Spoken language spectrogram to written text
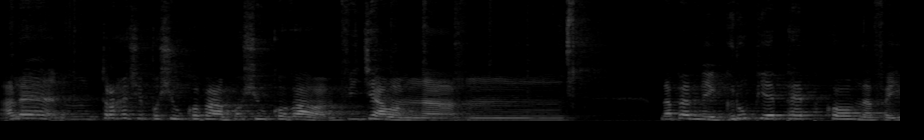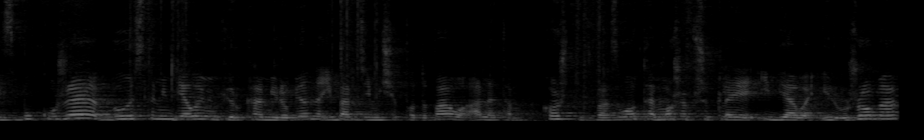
Ale mm, trochę się posiłkowałam, posiłkowałam. Widziałam na mm, na pewnej grupie Pepko na Facebooku, że były z tymi białymi piórkami robione i bardziej mi się podobało, ale tam koszt 2 zł, może przykleję i białe i różowe.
